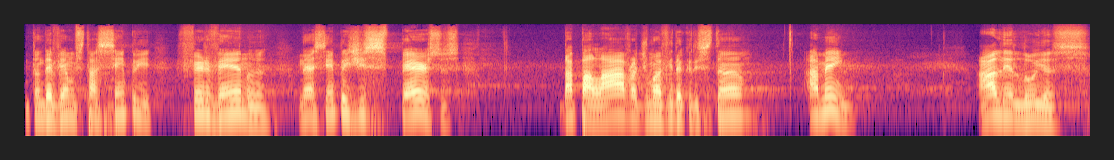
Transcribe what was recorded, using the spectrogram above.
Então devemos estar sempre fervendo, né, sempre dispersos da palavra de uma vida cristã. Amém? Aleluias.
